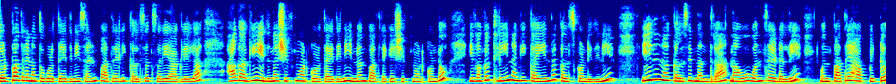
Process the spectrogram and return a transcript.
ದೊಡ್ಡ ಪಾತ್ರೆನ ತೊಗೊಳ್ತಾ ಇದ್ದೀನಿ. ಸಣ್ಣ ಪಾತ್ರೆಯಲ್ಲಿ ಕಲ್ಸೋಕ್ಕೆ ಸರಿ ಆಗಲಿಲ್ಲ. ಹಾಗಾಗಿ ಇದನ್ನು ಶಿಫ್ಟ್ ಮಾಡ್ಕೊಳ್ತಾ ಇದ್ದೀನಿ. ಇನ್ನೊಂದು ಪಾತ್ರೆಗೆ ಶಿಫ್ಟ್ ಮಾಡಿಕೊಂಡು ಇವಾಗ ಕ್ಲೀನಾಗಿ ಕೈಯಿಂದ ಕಲಿಸ್ಕೊಂಡಿದ್ದೀನಿ. ಇದನ್ನು ಕಲಸಿದ ನಂತರ ನಾವು ಒಂದು ಸೈಡಲ್ಲಿ ಒಂದು ಪಾತ್ರೆ ಹಾಕಿಬಿಟ್ಟು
